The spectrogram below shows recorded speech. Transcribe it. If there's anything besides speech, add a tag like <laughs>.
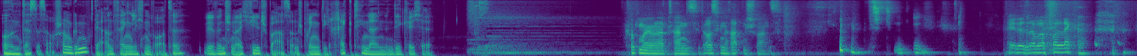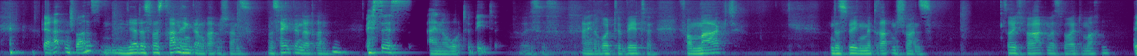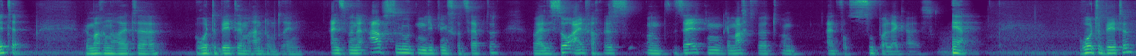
Und das ist auch schon genug der anfänglichen Worte. Wir wünschen euch viel Spaß und springen direkt hinein in die Küche. Guck mal, Jonathan, das sieht aus wie ein Rattenschwanz. hey, das ist aber voll lecker. Der Rattenschwanz? Ja, das, was dranhängt am Rattenschwanz. Was hängt denn da dran? Es ist eine rote Beete. So ist es. Eine rote Beete. Vom Markt. Und deswegen mit Rattenschwanz. Soll ich verraten, was wir heute machen? Bitte. Wir machen heute rote Beete im Handumdrehen eines meiner absoluten Lieblingsrezepte, weil es so einfach ist und selten gemacht wird und einfach super lecker ist. Ja. Rote Beete.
